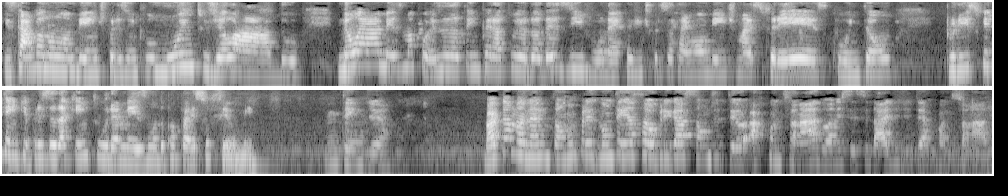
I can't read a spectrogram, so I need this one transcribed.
estava num ambiente, por exemplo, muito gelado. Não é a mesma coisa da temperatura do adesivo, né? Que a gente precisa estar em um ambiente mais fresco. Então, por isso que tem que precisar da quentura mesmo do papai isso filme. Entendi. Bacana, né? Então não, não tem essa obrigação de ter ar-condicionado ou a necessidade de ter ar-condicionado.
